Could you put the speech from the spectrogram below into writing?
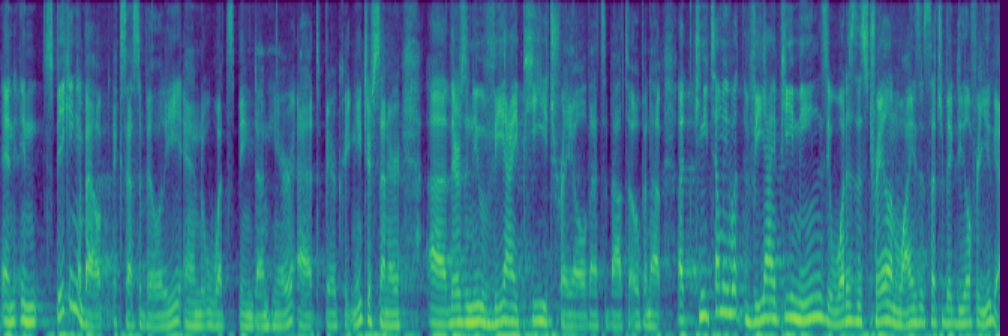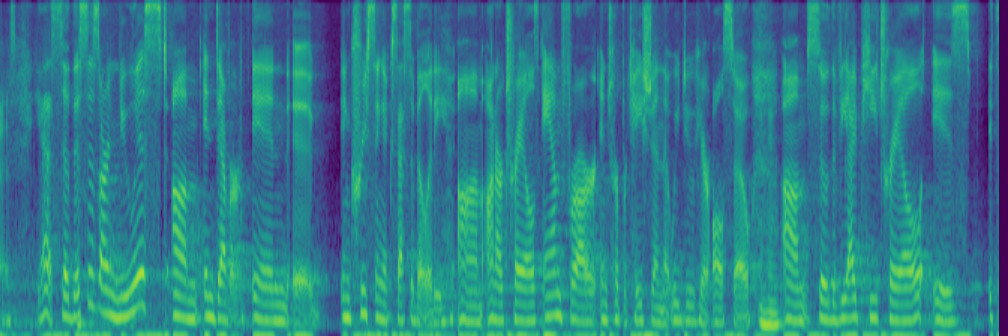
And in speaking about accessibility and what's being done here at Bear Creek Nature Center, uh, there's a new VIP trail that's about to open up. Uh, can you tell me what VIP means? What is this trail, and why is it such a big deal for you guys? Yes, so this is our newest um, endeavor in uh, increasing accessibility um, on our trails and for our interpretation that we do here also. Um, so the VIP trail is it's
